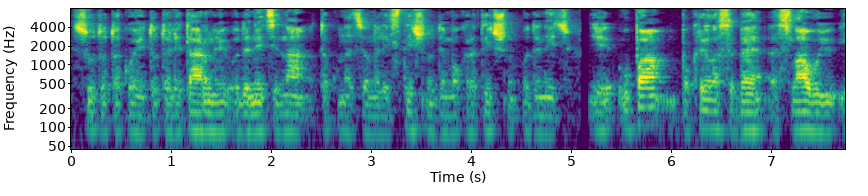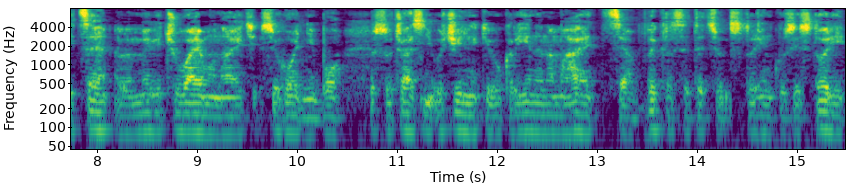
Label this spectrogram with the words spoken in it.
суто такої тоталітарної одиниці на таку націоналістичну демократичну одиницю. І УПА покрила себе славою, і це ми відчуваємо навіть сьогодні, бо сучасні очільники України намагаються викреслити цю сторінку з історії,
